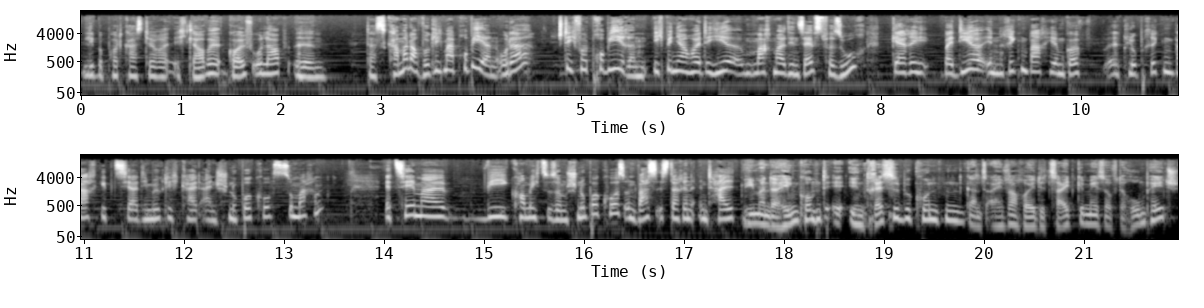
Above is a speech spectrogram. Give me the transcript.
Liebe Podcasthörer, ich glaube, Golfurlaub... Äh Das kann man auch wirklich mal probieren, oder? Stichwort probieren. Ich bin ja heute hier, mach mal den Selbstversuch. Gary, bei dir in Rickenbach, hier im Golfclub Rickenbach, gibt es ja die Möglichkeit, einen Schnupperkurs zu machen. Erzähl mal, wie komme ich zu so einem Schnupperkurs und was ist darin enthalten? Wie man da hinkommt, äh, Interesse bekunden, ganz einfach heute zeitgemäß auf der Homepage.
